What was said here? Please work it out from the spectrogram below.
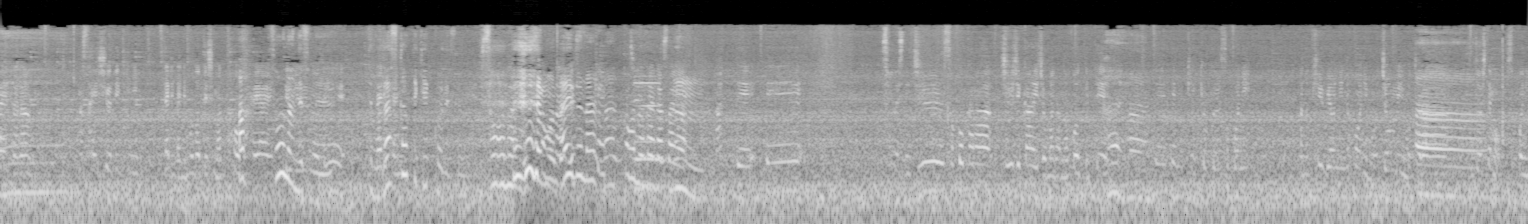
えたら、まあ、最終的に成田に戻ってしまった方が早いっていうそうなんですのでね。でもアラスカって結構ですよね。そうなんです。もうだいぶな結な構な長さがうん。あって、でそこから10時間以上まだ残ってて、はいはででも結局そこにあの急病人の方にも乗務員を取らどうしてもそこに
